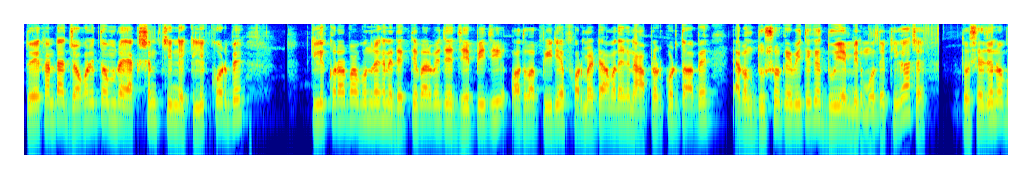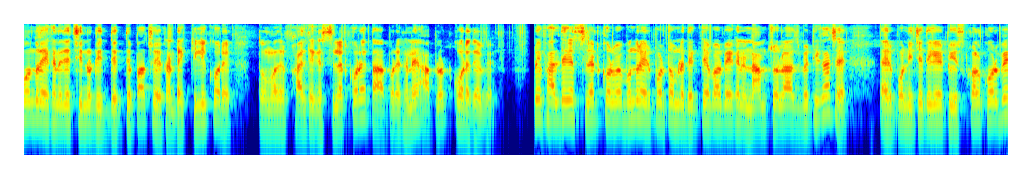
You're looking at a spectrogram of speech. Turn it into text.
তো এখানটা যখনই তোমরা অ্যাকশন চিহ্নে ক্লিক করবে ক্লিক করার পর বন্ধুরা এখানে দেখতে পারবে যে জেপিজি অথবা পিডিএফ ফরম্যাটে আমাদের এখানে আপলোড করতে হবে এবং দুশো কেবি থেকে দুই এমবির মধ্যে, ঠিক আছে? তো সেই জন্য বন্ধুরা এখানে যে চিহ্নটি দেখতে পাচ্ছ, এখানটায় ক্লিক করে তোমাদের ফাইল থেকে সিলেক্ট করে তারপর এখানে আপলোড করে দেবে। তুমি ফাইল থেকে সিলেক্ট করবে বন্ধুরা, এরপর তোমরা দেখতে পারবে এখানে নাম চলে আসবে, ঠিক আছে? এরপর নিচে দিকে একটু স্ক্রল করবে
